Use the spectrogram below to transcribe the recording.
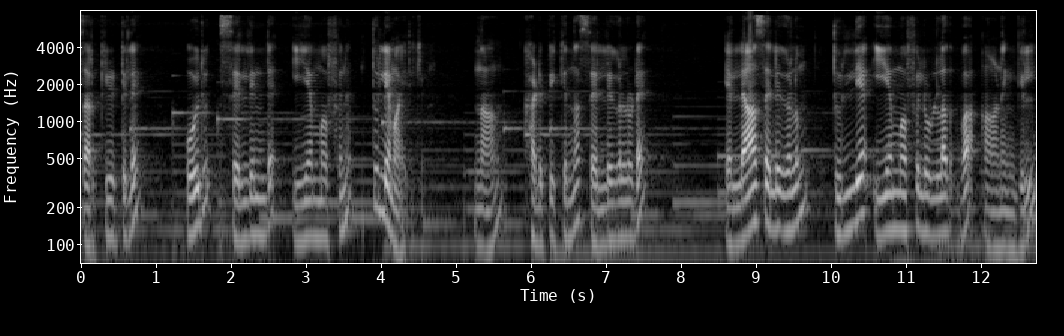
സർക്യൂട്ടിലെ ഒരു സെല്ലിന്റെ ഇ എം എഫിന് തുല്യമായിരിക്കും. നാം ഘടിപ്പിക്കുന്ന സെല്ലുകളുടെ എല്ലാ സെല്ലുകളും തുല്യ ഇ എം എഫിലുള്ളവ ആണെങ്കിൽ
